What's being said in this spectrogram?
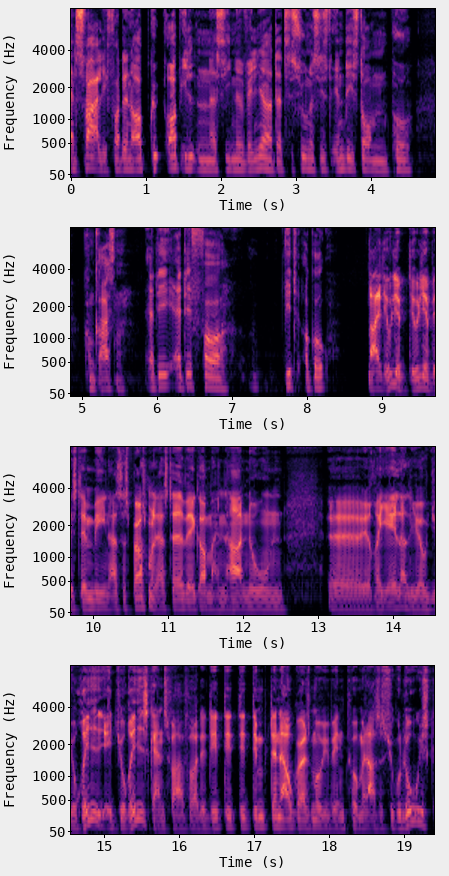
ansvarlig for den op, opilden af sine vælgere, der til syvende og sidst endte i stormen på kongressen. Er det, er det for vidt at gå? Nej, det vil jeg, det vil jeg bestemme en. Altså spørgsmålet er stadigvæk, om han har nogen øh, reelle eller jurid, et juridisk ansvar for det. Det, det, det, det. Den afgørelse må vi vente på. Men altså psykologisk,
